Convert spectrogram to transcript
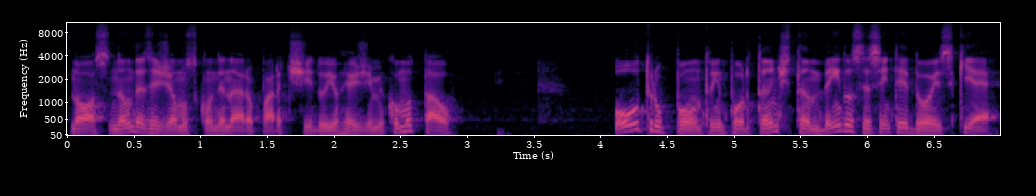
nós não desejamos condenar o partido e o regime como tal. Outro ponto importante também do 62, que é:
